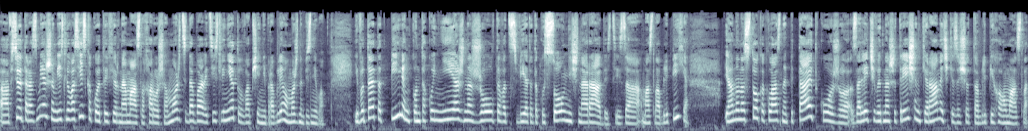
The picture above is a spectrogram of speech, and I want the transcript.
А, Все это размешиваем. Если у вас есть какое-то эфирное масло хорошее, можете добавить. Если нет, то вообще не проблема, можно без него. И вот этот пилинг, он такой нежно-желтого цвета, такой солнечная радость из-за масла облепихи. И оно настолько классно питает кожу, залечивает наши трещинки, раночки за счет облепихового масла.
